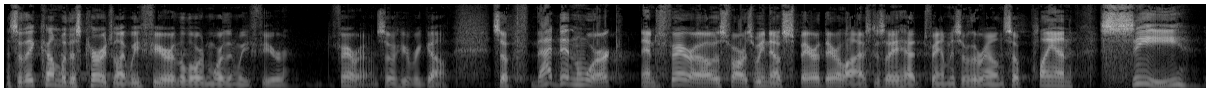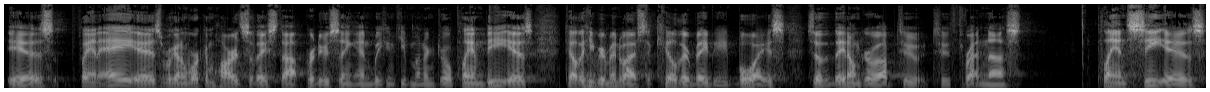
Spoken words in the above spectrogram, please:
And so they come with this courage, like, we fear the Lord more than we fear Pharaoh. And so here we go. So that didn't work. And Pharaoh, as far as we know, spared their lives because they had families of their own. So plan C is plan A is we're going to work them hard so they stop producing and we can keep them under control. Plan B is tell the Hebrew midwives to kill their baby boys so that they don't grow up to, to threaten us. Plan C is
